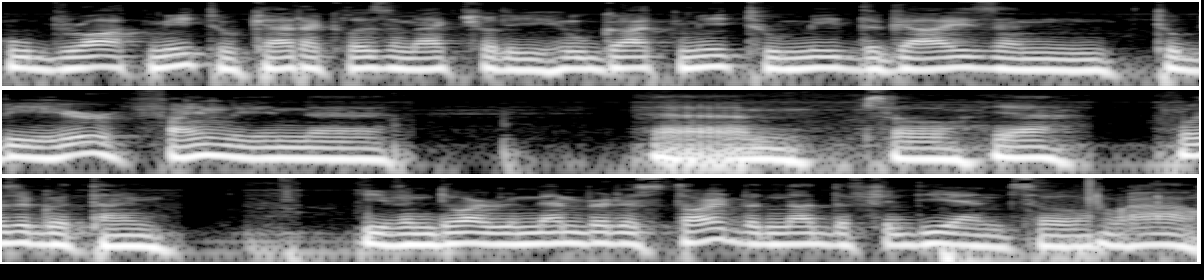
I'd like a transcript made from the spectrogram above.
who brought me to Kataklysm actually, who got me to meet the guys and to be here finally. In uh, um, so yeah, it was a good time. Even though I remember the start, but not the the end. So Wow.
